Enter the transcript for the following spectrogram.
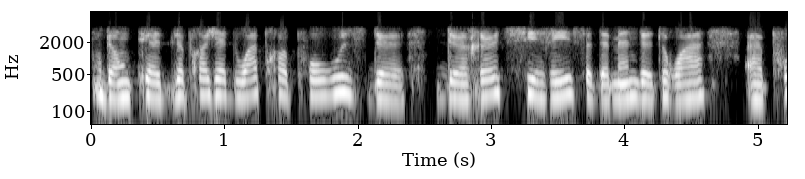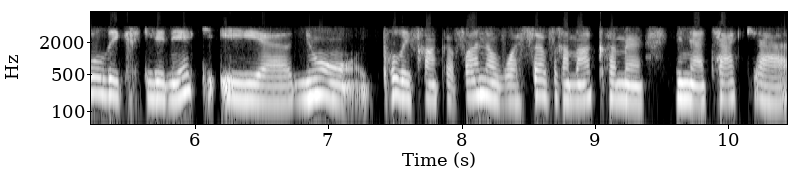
Donc, euh, le projet de loi propose de, de retirer ce domaine de droit euh, pour les cliniques et euh, nous, on, pour les francophones, on voit ça vraiment comme une attaque à,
